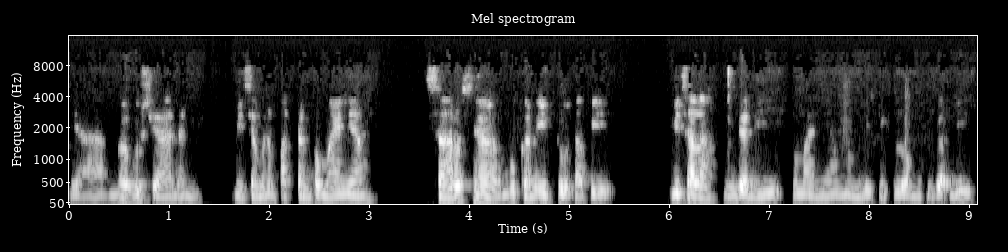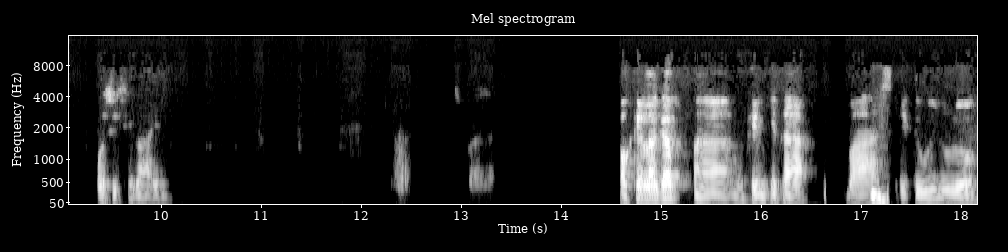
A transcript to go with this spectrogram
ya bagus ya dan bisa menempatkan pemain yang seharusnya bukan itu tapi bisalah menjadi pemain yang memiliki peluang juga di posisi lain. Oke lah Gap, uh, mungkin kita bahas itu dulu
